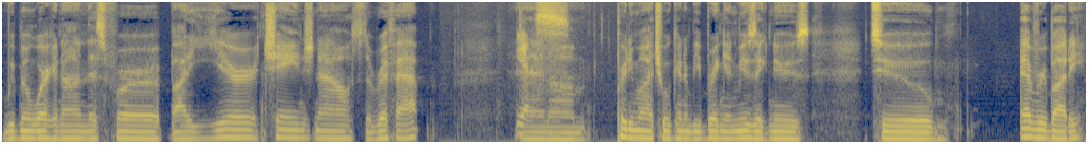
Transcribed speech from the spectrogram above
we've been working on this for about a year change now. It's the Riff app. Yes. And um, pretty much we're going to be bringing music news to everybody.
